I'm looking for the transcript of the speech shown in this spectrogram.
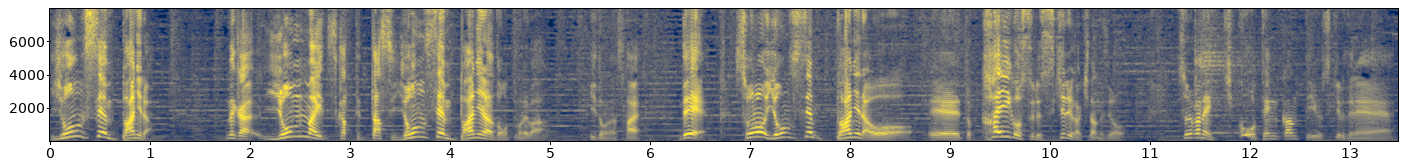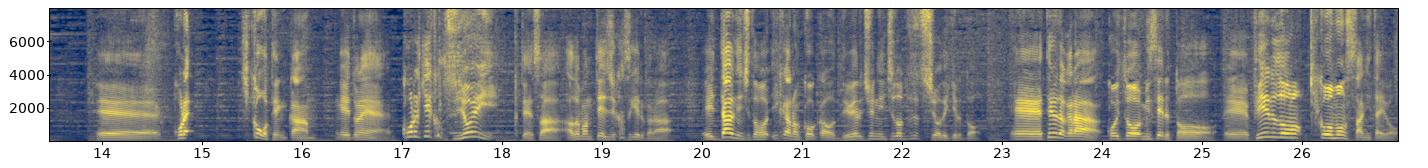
4000バニラ。なんか4枚使って出す4000バニラだと思ってもらえばいいと思います。はい。で、その4000バニラを、えっ、ー、と、介護するスキルが来たんですよ。それがね、気候転換っていうスキルでね、えー、これ。気候転換。えっ、ー、とね、これ結構強いくてさ、アドバンテージ稼げるから、えー、ターンに一度以下の効果をデュエル中に一度ずつ使用できると。えー、手札からこいつを見せると、えー、フィールドの機皇モンスター2体を、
